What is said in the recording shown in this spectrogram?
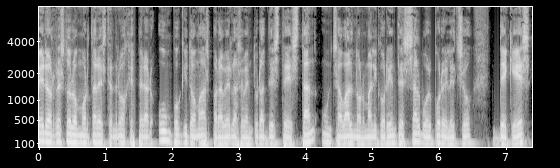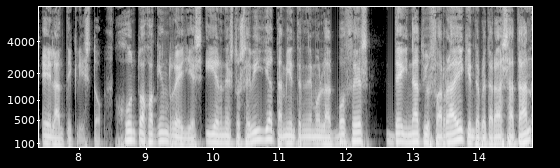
pero el resto de los mortales tendremos que esperar un poquito más para ver las aventuras de este Stan, un chaval normal y corriente, salvo por el hecho de que es el anticristo. Junto a Joaquín Reyes y Ernesto Sevilla también tenemos las voces de Ignatius Farray, que interpretará a Satán,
